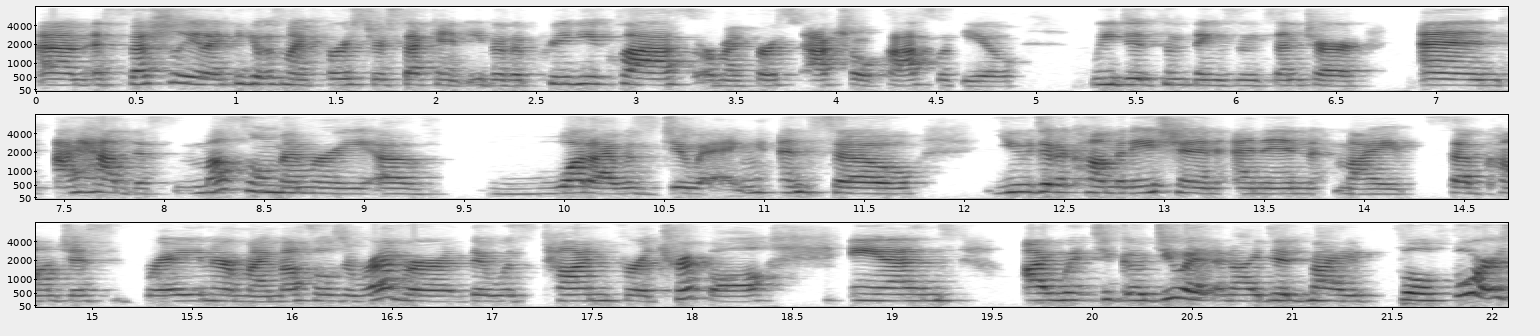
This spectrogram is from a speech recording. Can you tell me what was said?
um, especially and i think it was my first or second either the preview class or my first actual class with you we did some things in center and i had this muscle memory of what i was doing. And so you did a combination and in my subconscious brain or my muscles or wherever there was time for a triple and I went to go do it and I did my full force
